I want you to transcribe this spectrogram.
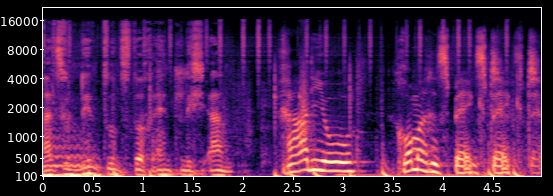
Also nimmt uns doch endlich an. Radio Roma Respekt. Respekt.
